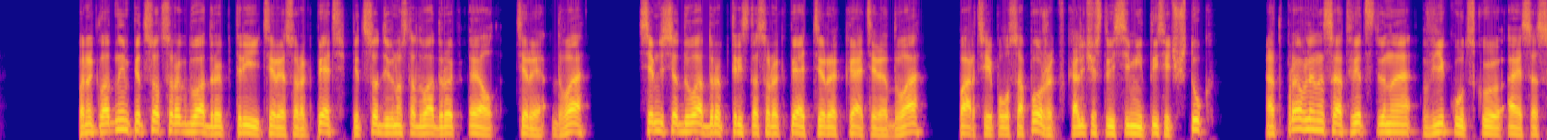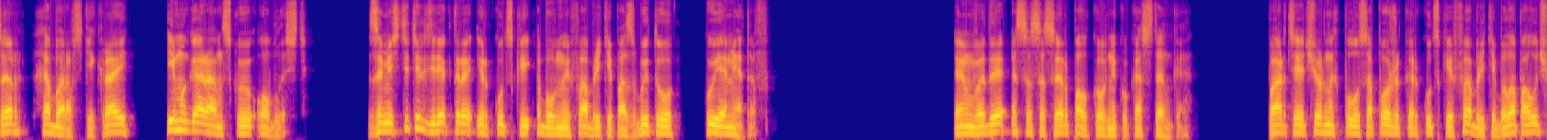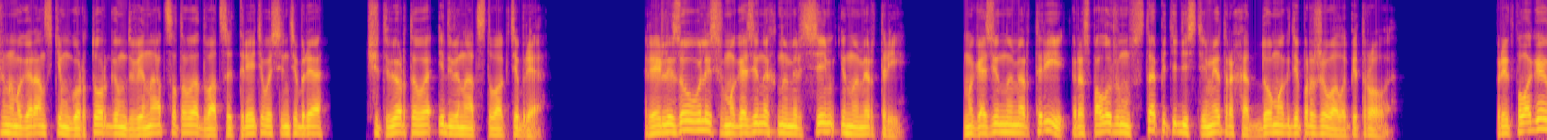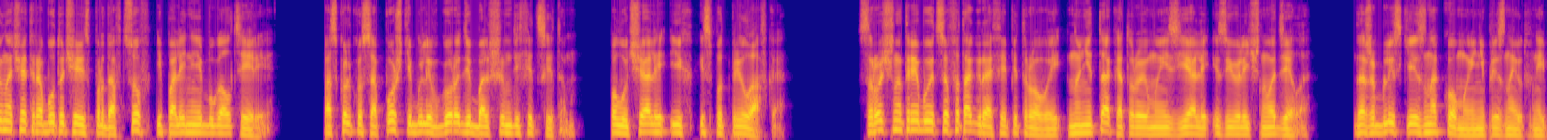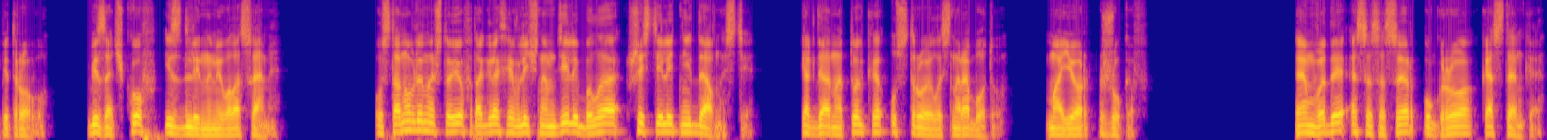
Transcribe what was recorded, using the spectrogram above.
По накладным 542-3-45, 592-L-2, 72-345-К-2 партии полусапожек в количестве 7 тысяч штук отправлены, соответственно, в Якутскую АССР, Хабаровский край и Магаранскую область. Заместитель директора Иркутской обувной фабрики по сбыту Куяметов. МВД СССР полковнику Костенко. Партия черных полусапожек Иркутской фабрики была получена Магаранским горторгом 12-23 сентября, 4 и 12 октября. Реализовывались в магазинах номер 7 и номер 3. Магазин номер 3 расположен в 150 метрах от дома, где проживала Петрова. Предполагаю начать работу через продавцов и по линии бухгалтерии, поскольку сапожки были в городе большим дефицитом, получали их из-под прилавка. Срочно требуется фотография Петровой, но не та, которую мы изъяли из ее личного дела. Даже близкие знакомые не признают в ней Петрову. Без очков и с длинными волосами. Установлено, что ее фотография в личном деле была шестилетней давности, когда она только устроилась на работу. Майор Жуков. МВД СССР УГРО Костенко.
